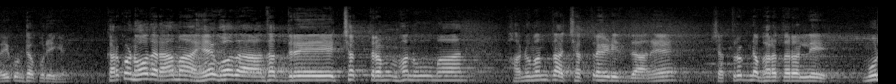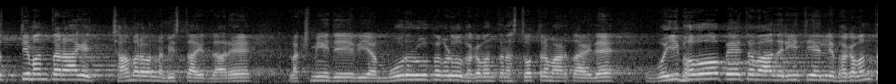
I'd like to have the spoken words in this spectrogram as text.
ವೈಕುಂಠಪುರಿಗೆ. ಕರ್ಕೊಂಡು ಹೋದ ರಾಮ, ಹೇಗೆ ಹೋದ? ಅಂತದ್ರೇ ಛತ್ರಂ ಹನುಮಾನ್. ಹನುಮಂತ ಛತ್ರ ಹಿಡಿದಿದ್ದಾನೆ. ಶತ್ರುಘ್ನ ಭರತರಲ್ಲಿ ಮೂರ್ತಿಮಂತರಾಗಿ ಚಾಮರವನ್ನು ಬೀಸ್ತಾ ಇದ್ದಾರೆ. ಲಕ್ಷ್ಮೀದೇವಿಯ ಮೂರು ರೂಪಗಳು ಭಗವಂತನ ಸ್ತೋತ್ರ ಮಾಡ್ತಾ ಇದೆ. ವೈಭವೋಪೇತವಾದ ರೀತಿಯಲ್ಲಿ ಭಗವಂತ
